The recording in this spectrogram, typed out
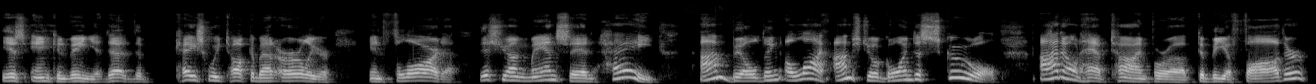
is inconvenient. The, the case we talked about earlier in Florida, this young man said, Hey, I'm building a life. I'm still going to school. I don't have time for a to be a father.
